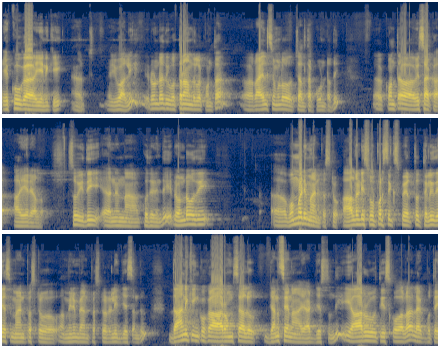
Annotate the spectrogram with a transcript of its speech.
ఎక్కువగా ఈయనకి ఇవ్వాలి. రెండోది ఉత్తరాంధ్రలో కొంత రాయలసీమలో చాలా తక్కువ ఉంటుంది. కొంత విశాఖ ఆ ఏరియాలో. సో ఇది నిన్న కుదిరింది. రెండవది ఉమ్మడి మేనిఫెస్టో ఆల్రెడీ సూపర్ సిక్స్ పేరుతో Telugu Desam manifesto mini manifesto release చేసింది. దానికి ఇంకొక ఆరు అంశాలు జనసేన యాడ్ చేస్తుంది. ఈ ఆరు తీసుకోవాలా లేకపోతే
